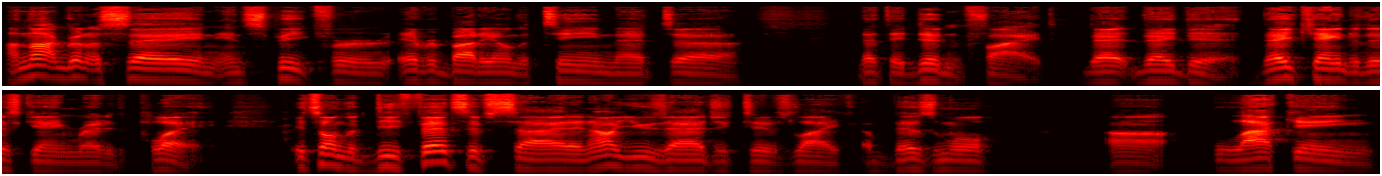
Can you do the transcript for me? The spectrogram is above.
I'm not going to say and, and, speak for everybody on the team that uh, that they didn't fight. That they did. They came to this game ready to play. It's on the defensive side, and I'll use adjectives like abysmal, uh, lacking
